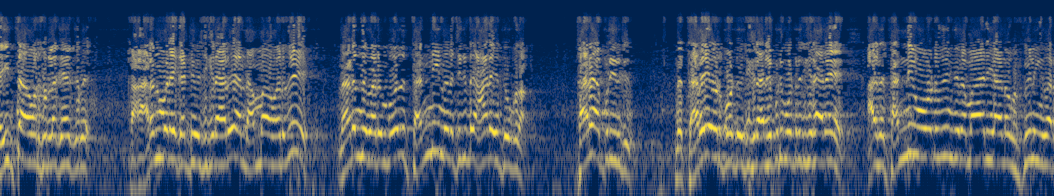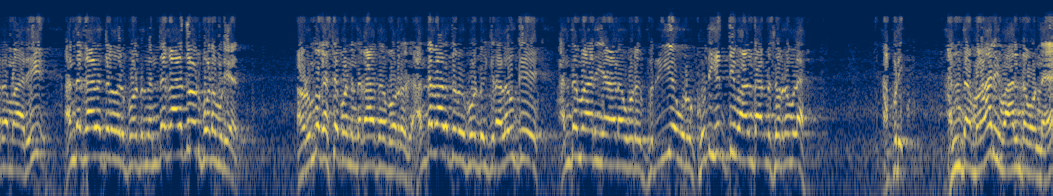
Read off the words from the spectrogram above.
செய்தா அவர் சொல்ல கேட்குது அரண்மனை கட்டி வச்சுக்கிறாரு அந்த அம்மா வருது. நடந்து வரும்போது தண்ணி நினைச்சுக்கிட்டு ஆடையை தூக்குறான். தரை அப்படி இருக்கு. இந்த தரையை அவர் போட்டு வச்சுக்கிறாரு. எப்படி போட்டு வச்சுக்கிறாரு? அதுல தண்ணி ஓடுதுங்கிற மாதிரியான ஒரு ஃபீலிங் வர்ற மாதிரி அந்த காலத்துல அவர் போட்டு இந்த காலத்துல அவர் போட முடியாது. அவர் ரொம்ப கஷ்டப்பட்டு இந்த காலத்துல போடுறது அந்த காலத்துல அவர் போட்டு வைக்கிற அளவுக்கு அந்த மாதிரியான ஒரு பெரிய ஒரு கொடிகட்டி வாழ்ந்தார்னு சொல்றோம்ல. அப்படி. அந்த மாதிரி வாழ்ந்த உடனே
